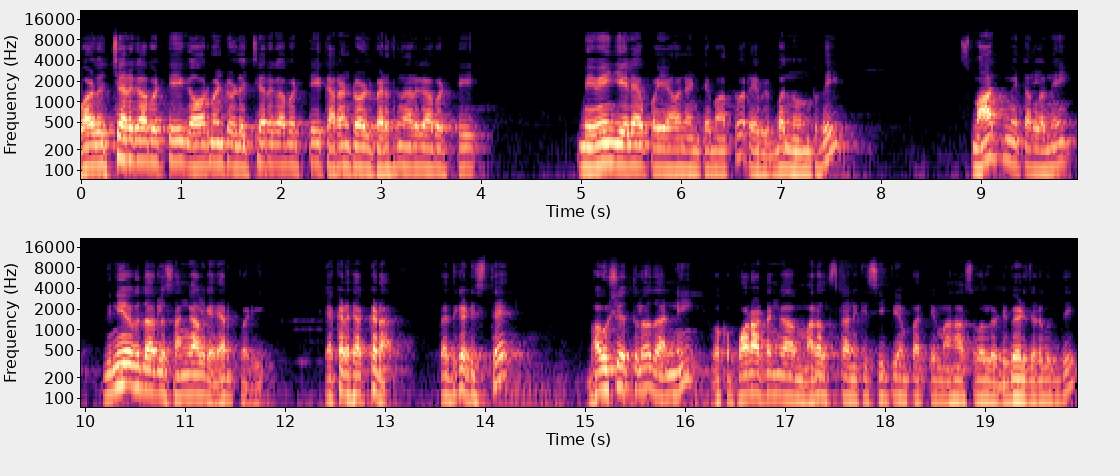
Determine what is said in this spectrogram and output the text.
వాళ్ళు ఇచ్చారు కాబట్టి గవర్నమెంట్ వాళ్ళు ఇచ్చారు కాబట్టి కరెంట్ వాళ్ళు పెడుతున్నారు కాబట్టి మేమేం చేయలేకపోయామని అంటే మాత్రం రేపు ఇబ్బంది ఉంటుంది. స్మార్ట్ మీటర్లని వినియోగదారుల సంఘాలుగా ఏర్పడి ఎక్కడికక్కడ ప్రతిఘటిస్తే భవిష్యత్తులో దాన్ని ఒక పోరాటంగా మరల్చడానికి సిపిఎం పార్టీ మహాసభలో డిబేట్ జరుగుద్ది.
